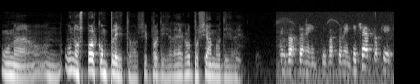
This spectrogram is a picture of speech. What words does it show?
una, un, uno sport completo, si può dire, eh, lo possiamo dire. Esattamente, esattamente. Certo che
